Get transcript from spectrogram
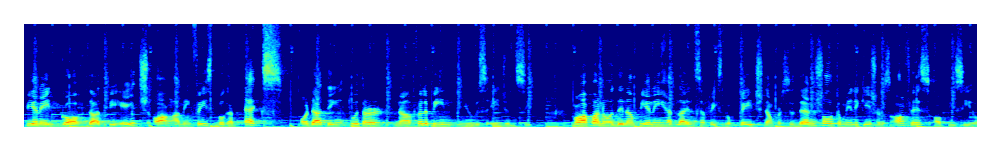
pna.gov.ph o ang aming Facebook at X o dating Twitter na Philippine News Agency. Mapapanood din ang PNA Headlines sa Facebook page ng Presidential Communications Office o PCO.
